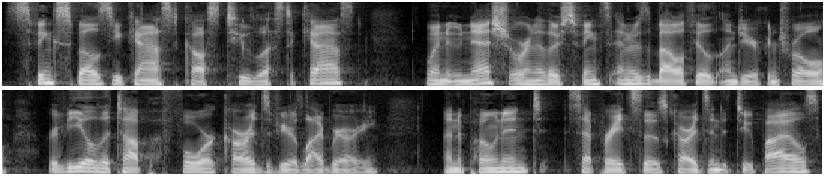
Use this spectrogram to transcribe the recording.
Sphinx spells you cast cost two less to cast. When unesh or another sphinx enters the battlefield under your control reveal the top four cards of your library. An opponent separates those cards into two piles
